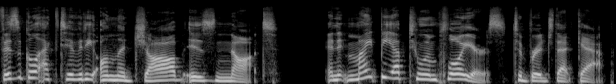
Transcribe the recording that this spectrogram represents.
Physical activity on the job is not. And it might be up to employers to bridge that gap.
